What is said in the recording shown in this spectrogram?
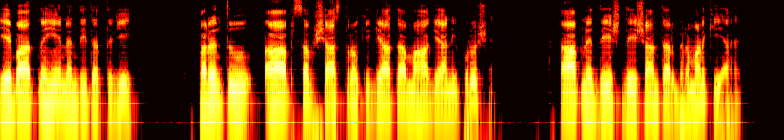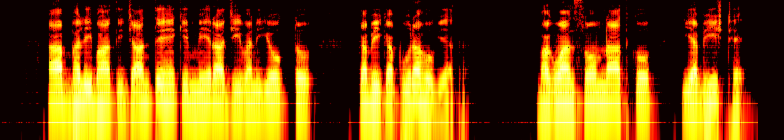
ये बात नहीं है नंदीदत्त जी। परंतु आप सब शास्त्रों के ज्ञाता महाज्ञानी पुरुष हैं। आपने देश देशांतर भ्रमण किया है। आप भली भांति जानते हैं कि मेरा जीवन योग तो कभी का पूरा हो गया था। भगवान सोमनाथ को यह अभीष्ट है।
